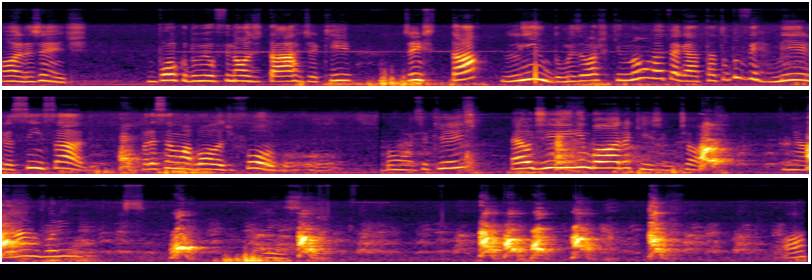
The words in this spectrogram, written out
Olha, gente, um pouco do meu final de tarde aqui. Gente, tá lindo, mas eu acho que não vai pegar. Tá tudo vermelho assim, sabe? Parecendo uma bola de fogo. Bom, esse aqui é o de ir embora aqui, gente, ó. Minha árvore. Olha isso. Ó,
